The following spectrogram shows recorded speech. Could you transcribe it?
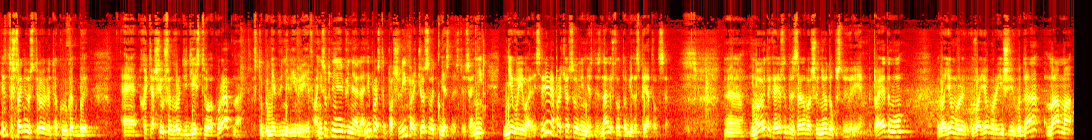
Это что они устроили такую как бы Э, хотя Шимшин вроде действовал аккуратно, чтобы не обвинили евреев, они, собственно, не обвиняли, они просто пошли прочесывать местность. То есть они не воевали с евреями, а прочесывали местность, знали, что он там где-то спрятался. Э, но это, конечно, представляло большое неудобство евреям. Поэтому воем Руиш Игуда лама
